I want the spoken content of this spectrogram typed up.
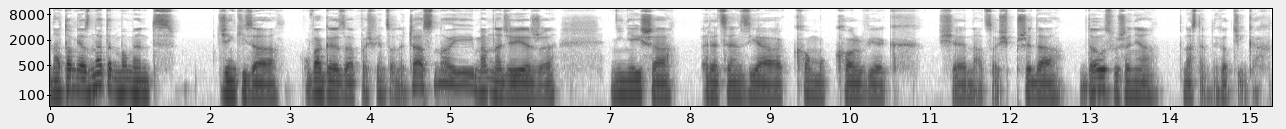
Natomiast na ten moment dzięki za uwagę, za poświęcony czas, no i mam nadzieję, że niniejsza recenzja komukolwiek się na coś przyda. Do usłyszenia w następnych odcinkach.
